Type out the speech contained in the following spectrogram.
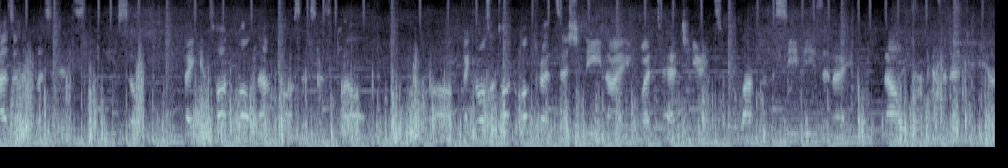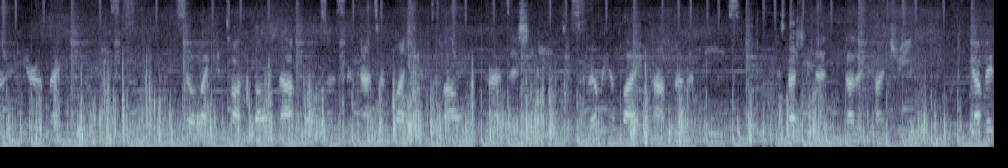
as an enlisted. So I can talk about that process as well. Um, I can also talk about transitioning. I went to engineering school after the Seabees and I now work as an engineer here in Vancouver. So I can talk about that process and answer questions about transitioning, just really a life after the Bees, especially in another country. You have any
